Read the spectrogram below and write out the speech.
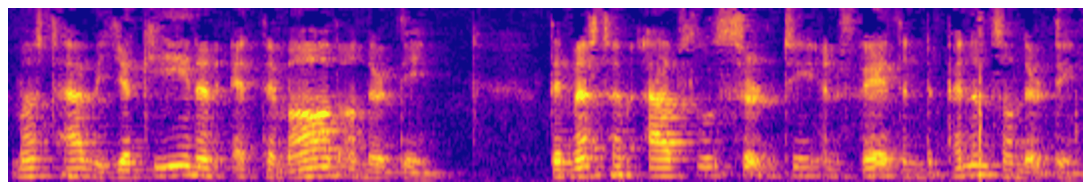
must have yaqeen and etimad on their deen. They must have absolute certainty and faith and dependence on their deen.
